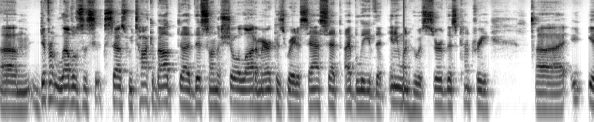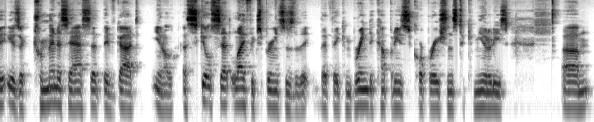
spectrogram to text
um, different levels of success. We talk about uh, this on the show a lot. America's greatest asset. I believe that anyone who has served this country uh, is a tremendous asset. They've got you know a skill set, life experiences that they, that they can bring to companies, corporations, to communities. Um,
